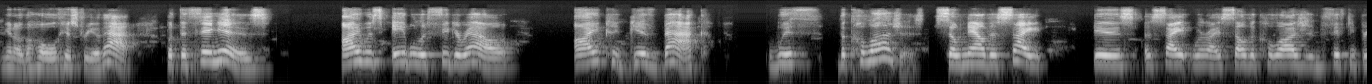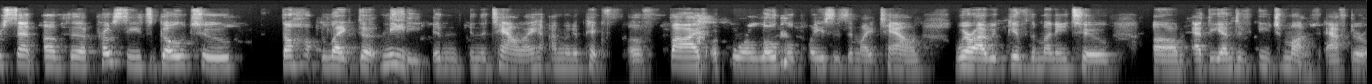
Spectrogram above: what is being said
you know, the whole history of that. But the thing is, I was able to figure out I could give back with the collages. So now the site is a site where I sell the collage and 50% of the proceeds go to the like the needy in in the town. I I'm going to pick uh, five or four local places in my town where I would give the money to um, at the end of each month after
